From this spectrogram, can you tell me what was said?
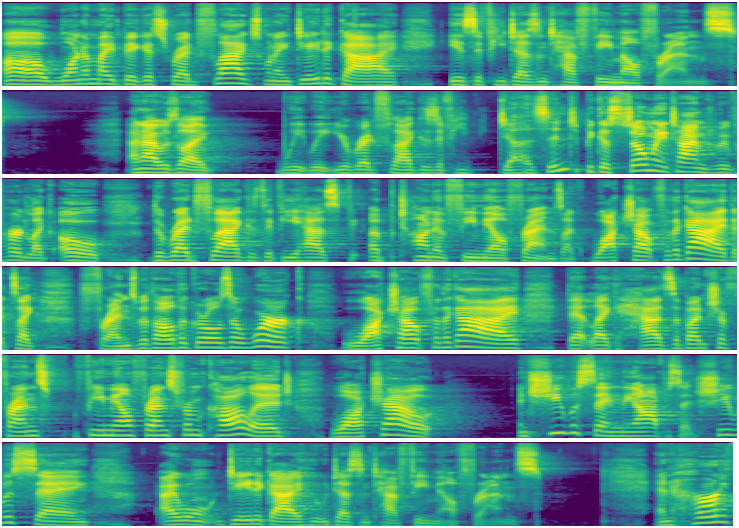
uh, One of my biggest red flags when I date a guy is if he doesn't have female friends. And I was like, wait, wait, your red flag is if he doesn't? Because so many times we've heard, like, oh, the red flag is if he has a ton of female friends. Like, watch out for the guy that's like friends with all the girls at work. Watch out for the guy that like has a bunch of friends, female friends from college. Watch out. And she was saying the opposite. She was saying, I won't date a guy who doesn't have female friends. And her th-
